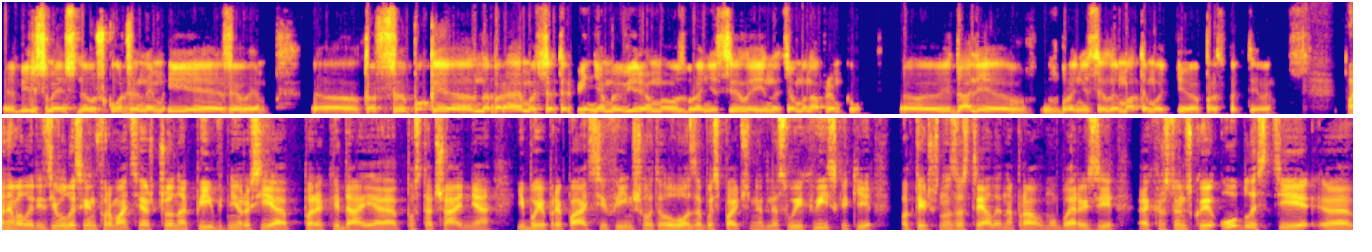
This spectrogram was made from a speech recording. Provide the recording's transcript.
більш-менш неушкодженим і живим. Тож, поки набираємося терпіння, ми віримо в збройні сили, і на цьому напрямку і далі збройні сили матимуть перспективи. Пане Валерій, з'явилася інформація, що на півдні Росія перекидає постачання і боєприпасів і іншого тилового забезпечення для своїх військ, які фактично застряли на правому березі е, Херсонської області. Е,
